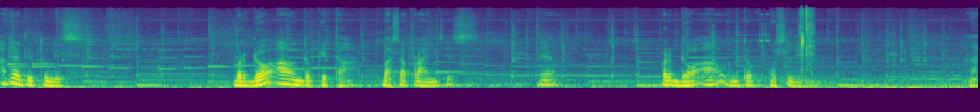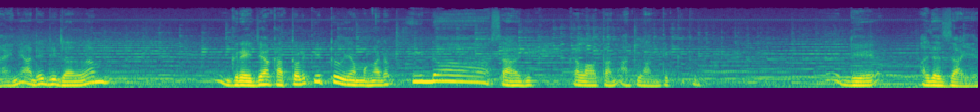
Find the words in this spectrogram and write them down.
ada ditulis berdoa untuk kita bahasa Prancis ya berdoa untuk muslim nah ini ada di dalam gereja Katolik itu yang menghadap indah sekali ke lautan Atlantik itu. Di Aljazair.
